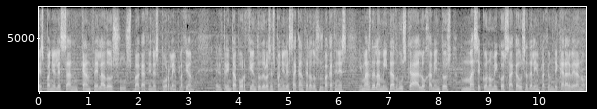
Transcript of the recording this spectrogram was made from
españoles han cancelado sus vacaciones por la inflación. El 30% de los españoles ha cancelado sus vacaciones y más de la mitad busca alojamientos más económicos a causa de la inflación de cara al verano.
